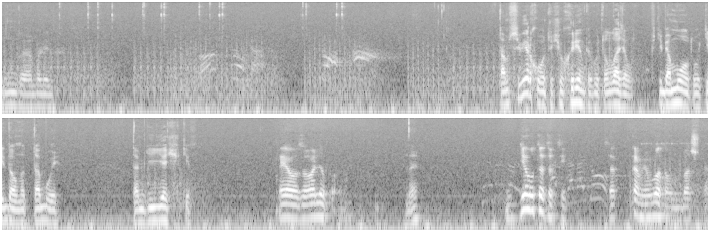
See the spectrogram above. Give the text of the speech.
Ну да, блин. Там сверху вот еще хрен какой-то лазил, в тебя молотого кидал над тобой. Там где ящики, Я его завалил, по-моему. да? Где вот этот тип? За камнем, вот он, башка.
